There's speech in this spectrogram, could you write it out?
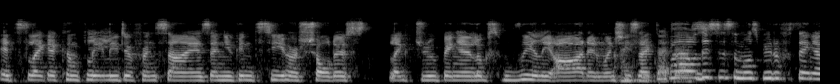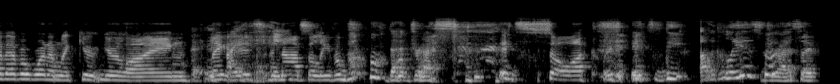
It's like a completely different size, and you can see her shoulders like drooping, and it looks really odd. And when she's like, "Wow, dress. this is the most beautiful thing I've ever worn," I'm like, "You're you're lying. Like I it's not believable. That dress. it's so ugly. it's the ugliest dress I've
